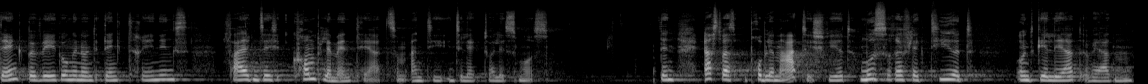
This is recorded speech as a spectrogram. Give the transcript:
Denkbewegungen und Denktrainings verhalten sich komplementär zum Anti-Intellektualismus. Denn erst was problematisch wird, muss reflektiert und gelehrt werden.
